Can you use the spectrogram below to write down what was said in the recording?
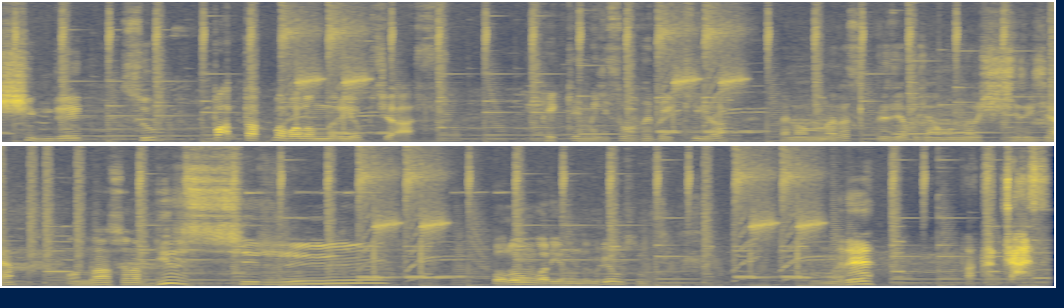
Şimdi su patlatma balonları yapacağız. İpek'le Melis orada bekliyor. Ben onlara sürpriz yapacağım. Onları şişireceğim. Ondan sonra bir sürü balon var yanında biliyor musunuz? Onları patlatacağız.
